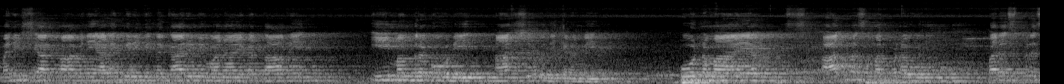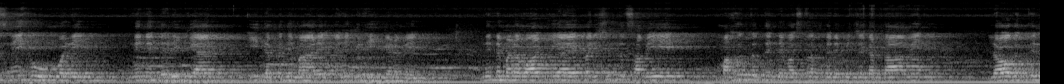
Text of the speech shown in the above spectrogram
മനുഷ്യാത്മാവിനെ അലങ്കരിക്കുന്ന കാരുണ്യവാനായ കർത്താവെ ഈ മന്ത്രകൂടി ആശീർവദിക്കണമേ. പൂർണമായ ആത്മസമർപ്പണവും പരസ്പര സ്നേഹവും വഴി നിന്നെ ധരിക്കാൻ ഈ ദമ്പതിമാരെ അനുഗ്രഹിക്കണമേ. നിന്റെ മണവാട്ടിയായ പരിശുദ്ധ സഭയെ മഹത്വത്തിന്റെ വസ്ത്രം ധരിപ്പിച്ച കർത്താവെ ലോകത്തിൽ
